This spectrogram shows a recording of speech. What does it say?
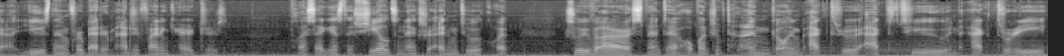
uh, use them for better magic fighting characters. Plus, I guess the shield's an extra item to equip. So we've uh, spent a whole bunch of time going back through Act 2 and Act 3,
